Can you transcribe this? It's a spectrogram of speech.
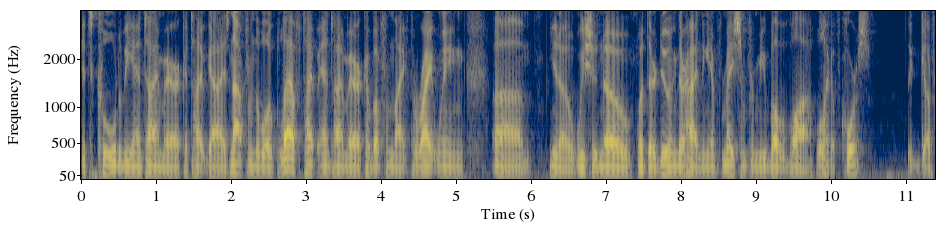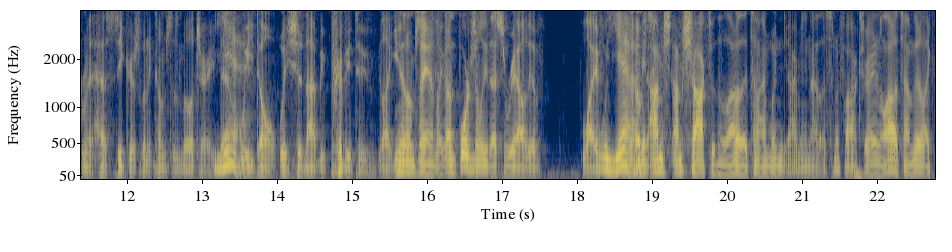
it's cool to be anti-America type guys, not from the woke left type anti-America, but from like the right wing. Um, you know, we should know what they're doing. They're hiding information from you. Blah blah blah. Well, like of course. The government has secrets when it comes to the military that Yeah. we don't, we should not be privy to. Like, you know what I'm saying? Like, unfortunately, that's the reality of life. Well, You yeah. know I mean? I'm I'm shocked with a lot of the time when I mean I listen to Fox, right? And a lot of the time they're like,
